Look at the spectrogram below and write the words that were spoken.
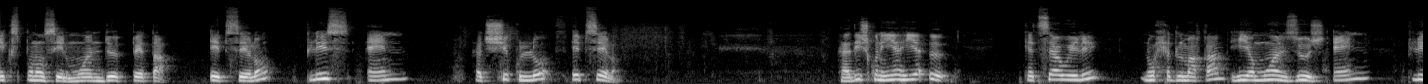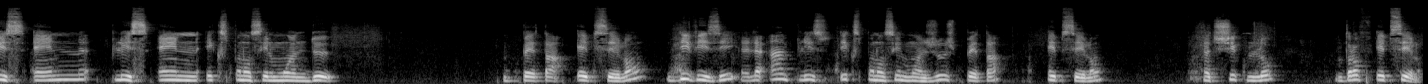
exponentielle moins deux bêta epsilon plus N. هادشي كله في إبسيلون. هادي شكون هي؟ هي E. كتساوي لي نوحد المقام هي moins زوج N plus N plus N exponentielle moins deux bêta epsilon divisé على un plus exponentielle moins جوج bêta epsilon هادشي كله نضرب في epsilon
